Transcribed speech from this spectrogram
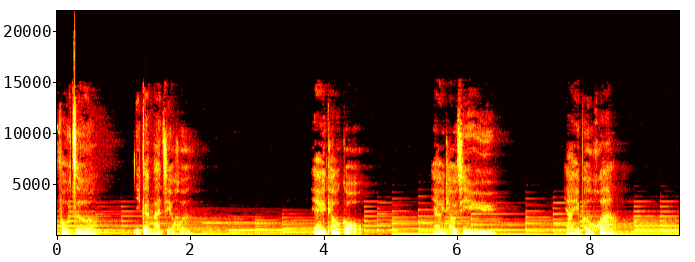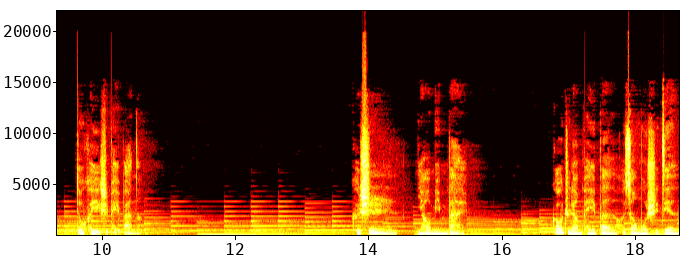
否则，你干嘛结婚？养一条狗，养一条金鱼，养一盆花。都可以是陪伴呢。可是你要明白，高质量陪伴和消磨时间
